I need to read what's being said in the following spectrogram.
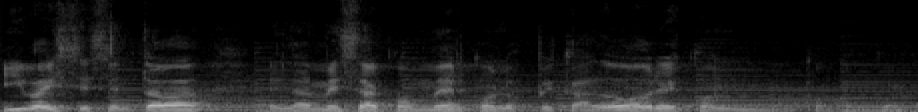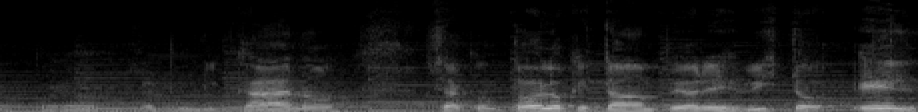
iba y se sentaba en la mesa a comer con los pecadores, con, los republicanos, o sea, con todos los que estaban peores vistos, él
